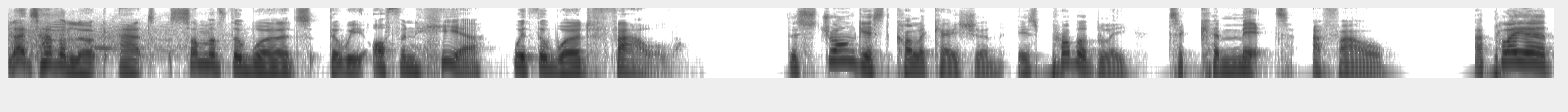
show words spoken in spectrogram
Let's have a look at some of the words that we often hear with the word foul. The strongest collocation is probably to commit a foul. A player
